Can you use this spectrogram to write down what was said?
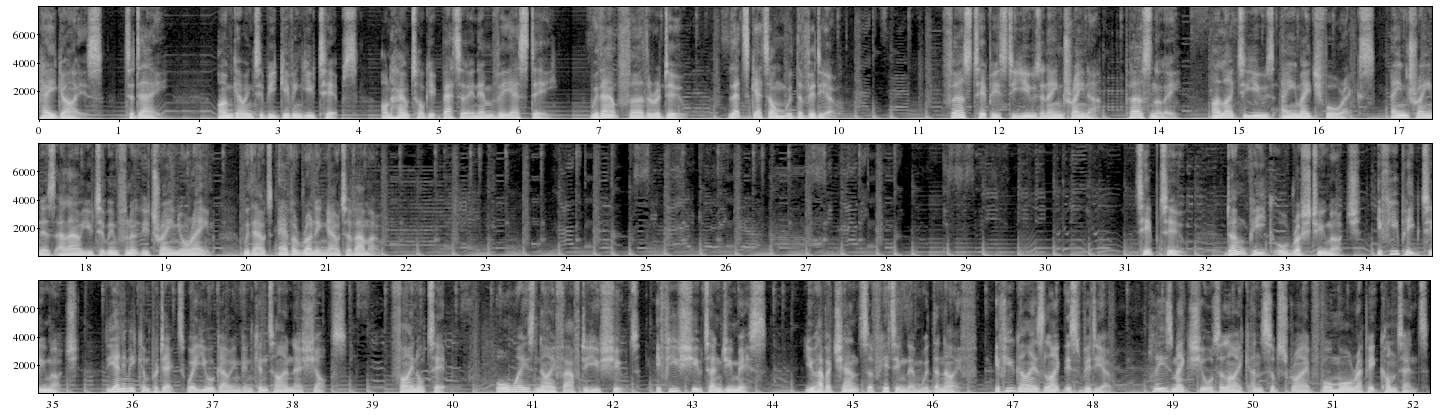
Hey guys, today I'm going to be giving you tips on how to get better in MVSD. Without further ado, let's get on with the video. First tip is to use an aim trainer. Personally, I like to use AIM H4X. Aim trainers allow you to infinitely train your aim without ever running out of ammo. Tip 2. Don't peek or rush too much. If you peek too much, the enemy can predict where you are going and can time their shots. Final tip. Always knife after you shoot. If you shoot and you miss, you have a chance of hitting them with the knife. If you guys like this video, please make sure to like and subscribe for more epic content.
